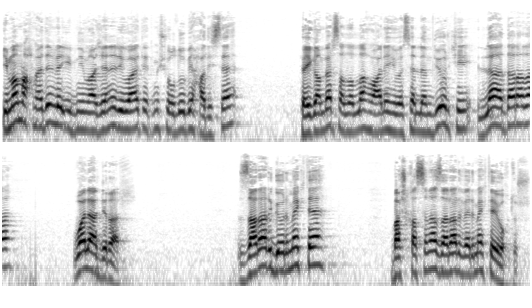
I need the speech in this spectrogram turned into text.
İmam Ahmed'in ve İbn Mace'nin rivayet etmiş olduğu bir hadiste Peygamber sallallahu aleyhi ve sellem diyor ki la darara ve la dirar. Zarar görmek de başkasına zarar vermek de yoktur.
